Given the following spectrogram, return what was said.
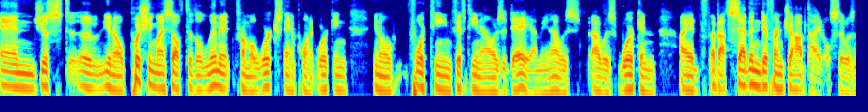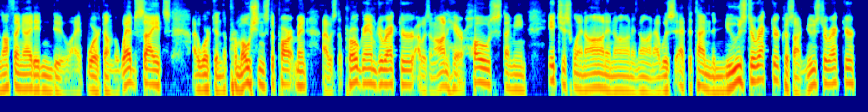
and just, uh, you know, pushing myself to the limit from a work standpoint, working, you know, 14, 15 hours a day. I mean, I was, I was working, I had about seven different job titles. There was nothing I didn't do. I worked on the websites. I worked in the promotions department. I was the program director. I was an on-air host. I mean, it just went on and on and on. I was at the time the news director because our news director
